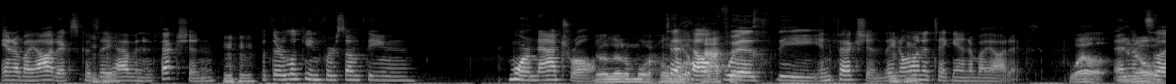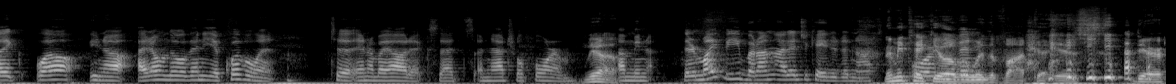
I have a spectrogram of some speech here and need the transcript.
antibiotics because Mm-hmm. they have an infection, but they're looking for something more natural They're a little more homeopathic. to help with the infection. They don't mm-hmm. want to take antibiotics. well, And you know, it's like, well, you know, I don't know of any equivalent to antibiotics that's a natural form. yeah. I mean, there might be, but I'm not educated enough. Let me take or you over where the vodka is, dear.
